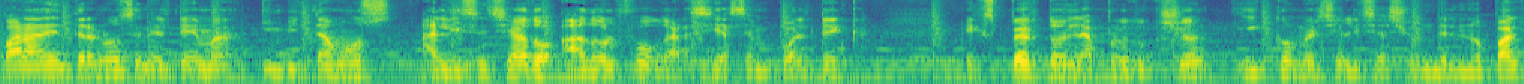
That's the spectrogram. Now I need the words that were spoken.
Para adentrarnos en el tema, invitamos al licenciado Adolfo García Sempualteca, experto en la producción y comercialización del nopal.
